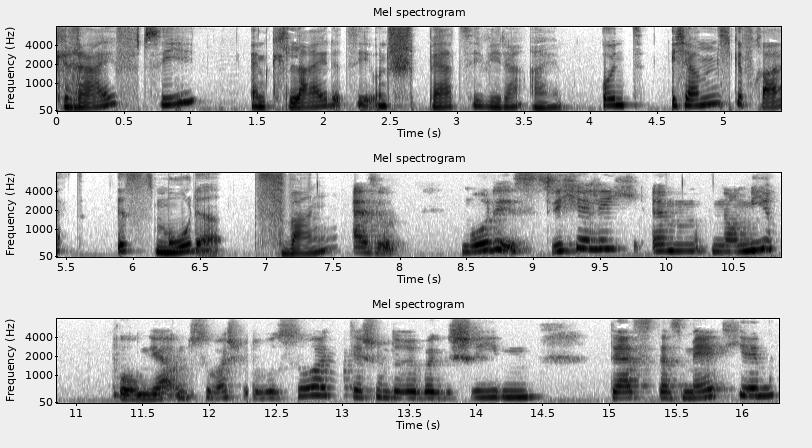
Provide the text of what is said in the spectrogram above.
greift sie entkleidet sie und sperrt sie wieder ein. Und ich habe mich gefragt, ist Mode Zwang? Also, Mode ist sicherlich ähm, Normierung, ja. Und zum Beispiel Rousseau hat ja schon darüber geschrieben, dass das Mädchen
